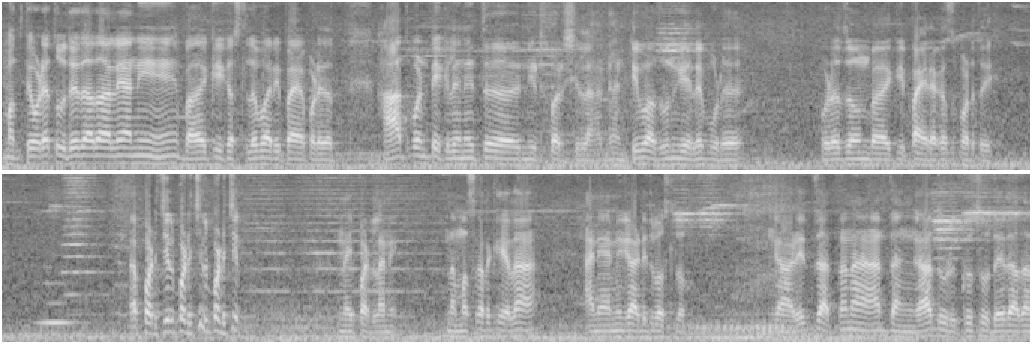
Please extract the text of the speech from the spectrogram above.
मग तेवढ्यात उदय दादा आले आणि बघा की कसलं भारी पाया पडतात. हात पण टेकले नाहीत नीट फरशीला. घंटी वाजवून गेले पुढं. पुढं जाऊन बघा की पायऱ्या कसं पडतंय. पडशील पडशील पडशील. नाही पडला नाही. नमस्कार केला. आणि आम्ही गाडीत बसलो. गाडीत जाताना दंगा धुडकूस उदय दादा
